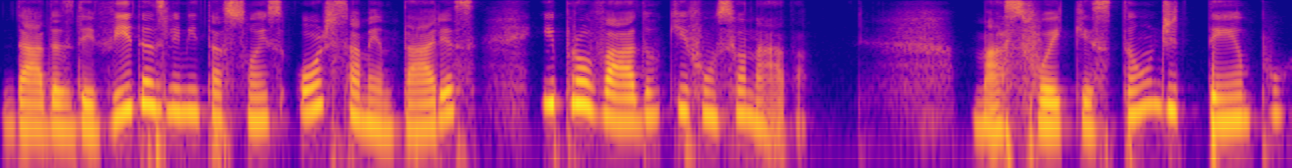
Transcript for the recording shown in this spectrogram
dadas as devidas limitações orçamentárias e provado que funcionava. Mas foi questão de tempo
